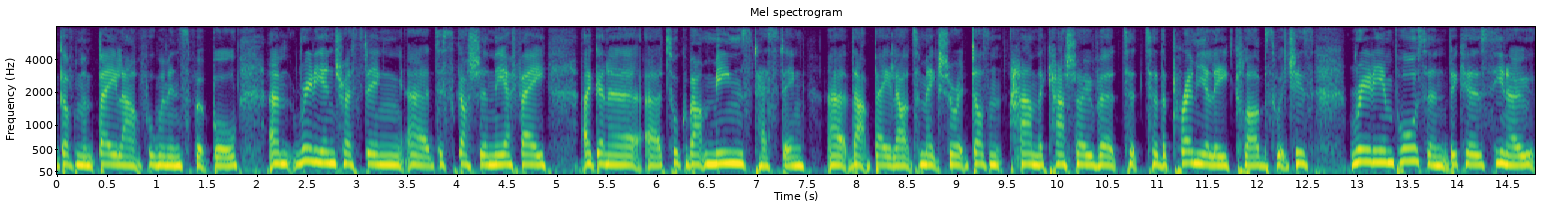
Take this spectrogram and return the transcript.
government bailout for women's football. Um, really interesting uh, discussion. The FA are going to uh, talk about means testing uh, that bailout to make sure it doesn't hand the cash over to, to the Premier League clubs, which is really important because, you know,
